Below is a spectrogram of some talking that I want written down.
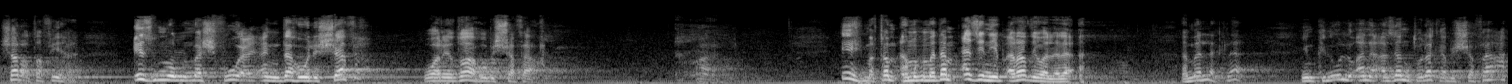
شرط فيها إذن المشفوع عنده للشافع ورضاه بالشفاعة. إيه ما دام أذن يبقى راضي ولا لا؟ أما قال لك لا. يمكن يقول له أنا أذنت لك بالشفاعة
